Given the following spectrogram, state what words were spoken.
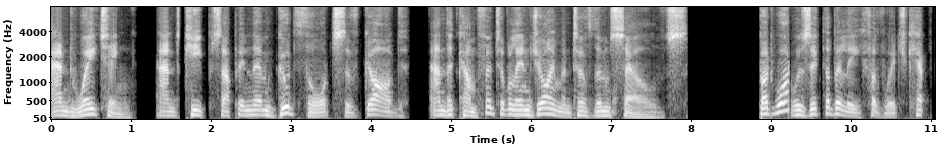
and waiting, and keeps up in them good thoughts of God, and the comfortable enjoyment of themselves. But what was it the belief of which kept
